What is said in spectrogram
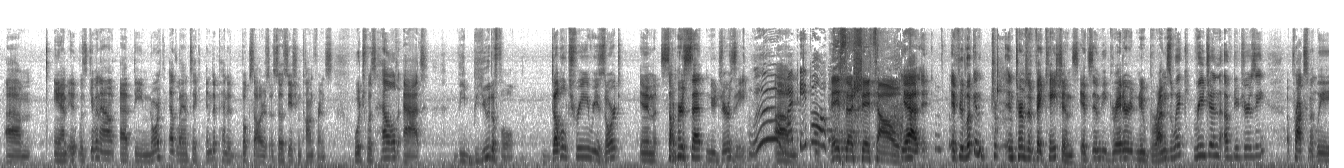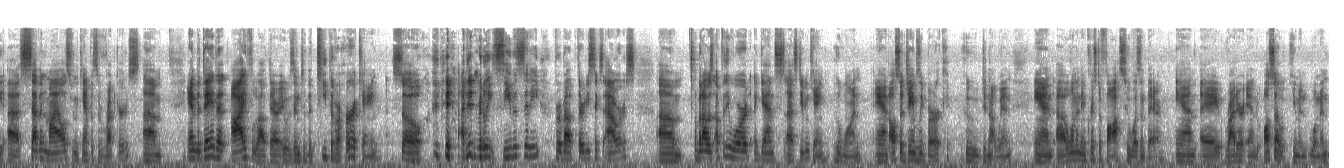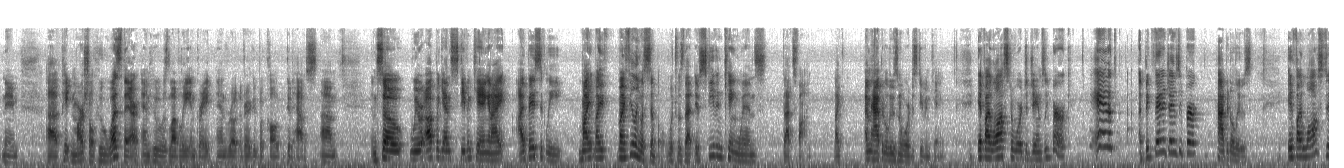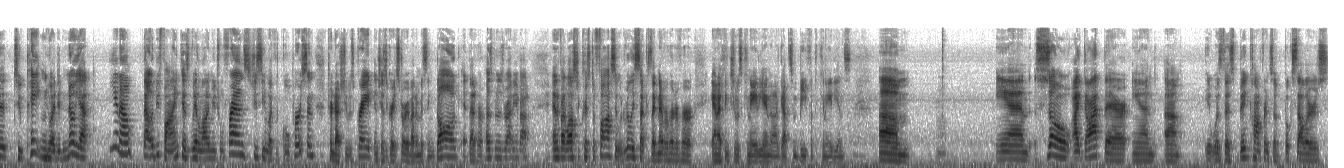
um, and it was given out at the North Atlantic Independent Booksellers Association conference, which was held at the beautiful DoubleTree Resort in Somerset, New Jersey. Woo, my Um, people. It's a shithole. Yeah, i- if you're looking in terms of vacations, it's in the greater New Brunswick region of New Jersey, approximately uh, seven miles from the campus of Rutgers. Um, and the day that I flew out there, it was into the teeth of a hurricane. So I didn't really see the city for about 36 hours. Um, but I was up for the award against uh, Stephen King, who won, and also James Lee Burke, who did not win, and a woman named Krista Foss, who wasn't there, and a writer and also human woman named uh, Peyton Marshall, who was there and who was lovely and great and wrote a very good book called Goodhouse. Um, and so we were up against Stephen King, and I, I basically, my, my, my feeling was simple, which was that if Stephen King wins, that's fine. Like, I'm happy to lose an award to Stephen King. If I lost an award to James Lee Burke, and a, a big fan of James Lee Burke, happy to lose. If I lost it to Peyton, who I didn't know yet, you know, that would be fine because we had a lot of mutual friends. She seemed like a cool person. Turned out she was great, and she has a great story about a missing dog that her husband is writing about. And if I lost to Krista Foss, it would really suck because I'd never heard of her, and I think she was Canadian, and I've got some beef with the Canadians. Um, and so I got there, and um, it was this big conference of booksellers,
